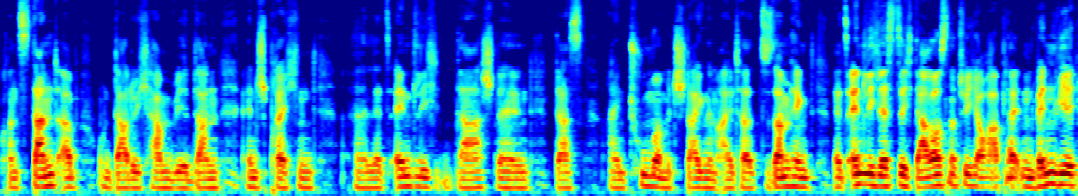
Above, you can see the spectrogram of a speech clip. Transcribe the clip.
konstant ab und dadurch haben wir dann entsprechend äh, letztendlich darstellen, dass ein Tumor mit steigendem Alter zusammenhängt. Letztendlich lässt sich daraus natürlich auch ableiten, wenn wir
